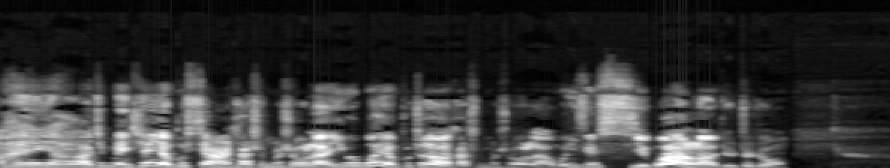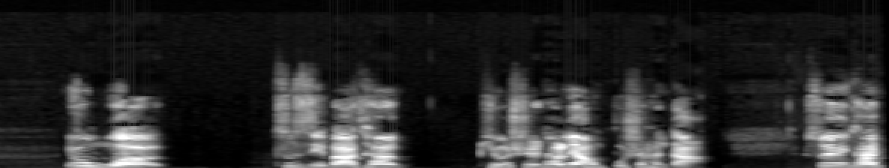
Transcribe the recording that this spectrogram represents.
哎呀，就每天也不想着他什么时候来，因为我也不知道他什么时候来，我已经习惯了就这种。因为我自己吧，他平时他量不是很大，所以他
